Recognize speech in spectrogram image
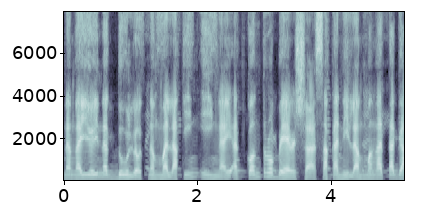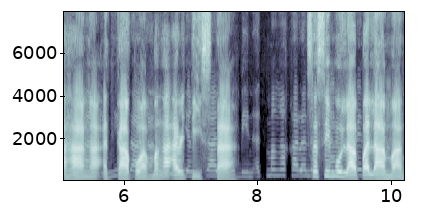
na ngayon nagdulot ng malaking ingay at kontrobersya sa kanilang mga tagahanga at kapwa mga artista. Sa simula pa lamang,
